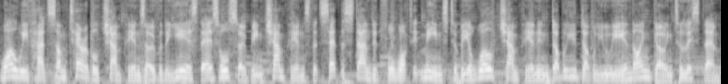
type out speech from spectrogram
While we've had some terrible champions over the years there's also been champions that set the standard for what it means to be a world champion in WWE and I'm going to list them.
